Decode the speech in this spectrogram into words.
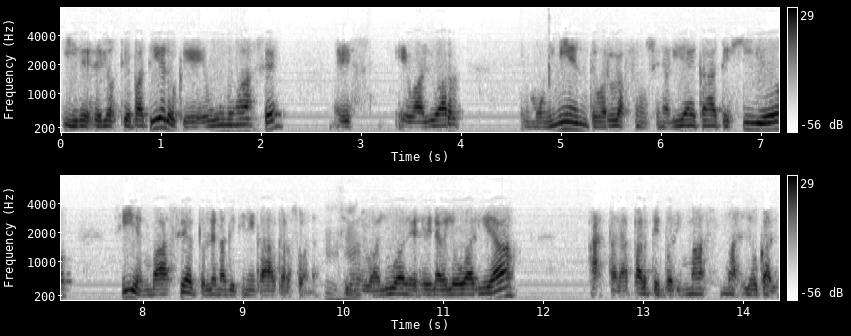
Y desde la osteopatía lo que uno hace es evaluar el movimiento, ver la funcionalidad de cada tejido, ¿sí? en base al problema que tiene cada persona. Si uno evalúa desde la globalidad hasta la parte más, más local.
